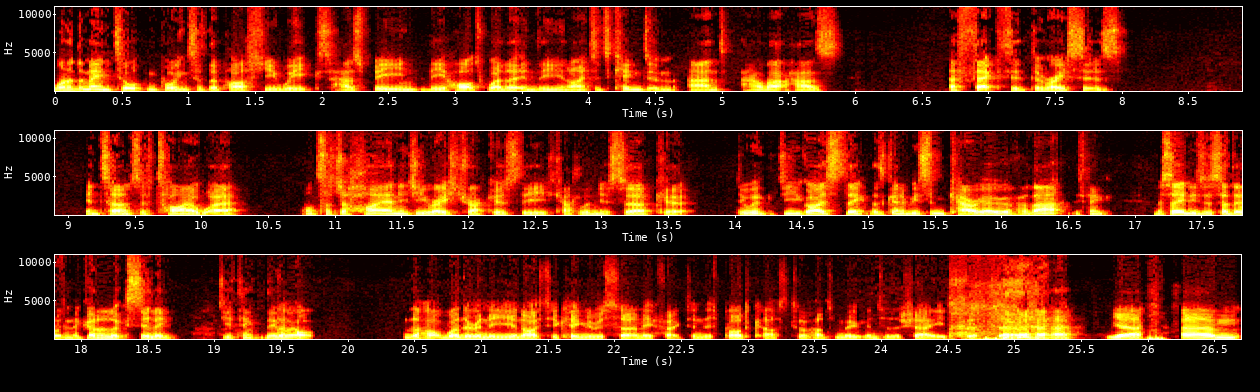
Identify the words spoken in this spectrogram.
one of the main talking points of the past few weeks has been the hot weather in the United Kingdom and how that has affected the races in terms of tyre wear on such a high energy racetrack as the Catalonia circuit. Do, we, do you guys think there's going to be some carryover for that? Do you think Mercedes have said they think they're going to look silly? Do you think they the will? hot, the hot weather in the United Kingdom is certainly affecting this podcast because I've had to move into the shade. But um, yeah, um,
